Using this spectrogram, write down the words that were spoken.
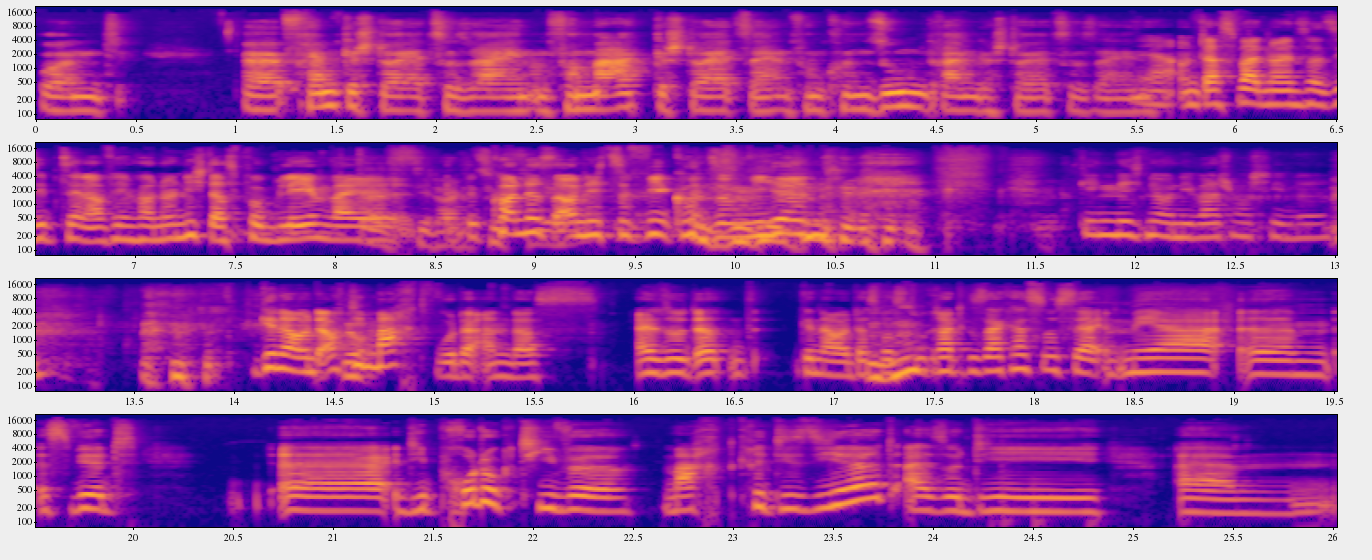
und äh, fremdgesteuert zu sein und vom Markt gesteuert sein, vom Konsum dran gesteuert zu sein. Ja, und das war 1917 auf jeden Fall noch nicht das Problem, weil du konntest auch nicht zu viel konsumieren. Ging nicht nur um die Waschmaschine. Genau, und auch So. die Macht wurde anders. Also da, genau, das, was Mhm. du gerade gesagt hast, ist ja mehr, ähm, es wird äh, die produktive Macht kritisiert, also die ähm,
